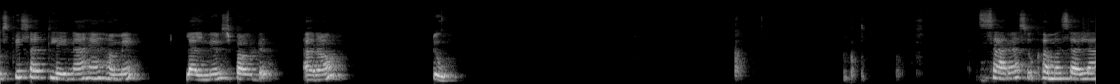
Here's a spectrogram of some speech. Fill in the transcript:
उसके साथ लेना है हमें लाल मिर्च पाउडर अराउंड टू सारा सूखा मसाला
